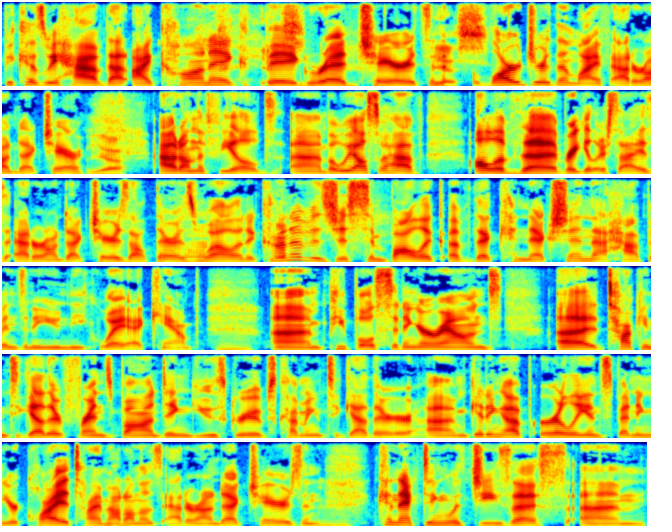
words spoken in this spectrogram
because we have that iconic yes. big red chair. It's a yes. larger than life Adirondack chair yeah. out on the field. Um, but we also have all of the regular size Adirondack chairs out there uh-huh. as well. And it kind yep. of is just symbolic of the connection that happens in a unique way at camp. Mm. Um, people sitting around uh, talking together, friends bonding, youth groups coming together, um, getting up early and spending your quiet time mm. out on mm. those Adirondack chairs and mm. connecting with Jesus. Um,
